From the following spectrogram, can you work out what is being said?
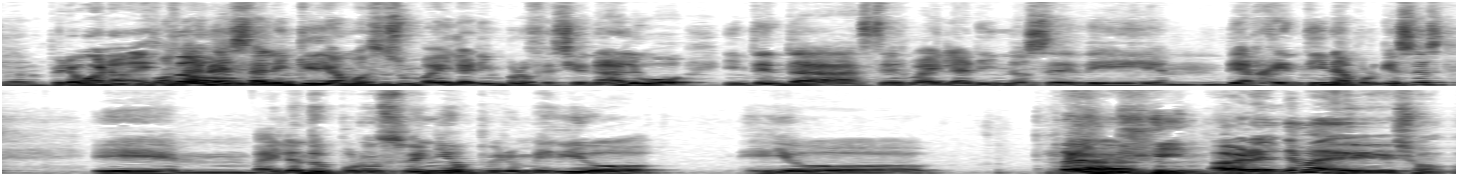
Claro. Pero bueno, esto... Onda, no es alguien que, digamos, es un bailarín profesional o intenta ser bailarín, no sé, de, mm, de Argentina, porque eso es eh, bailando por un sueño, pero medio. medio. Real. A ver, el tema de show,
